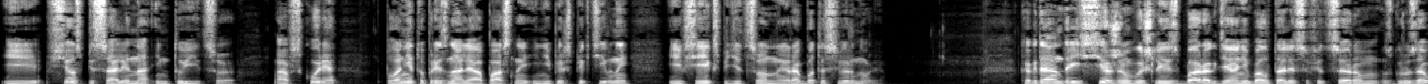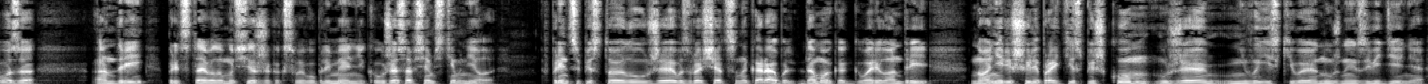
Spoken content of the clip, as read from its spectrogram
и все списали на интуицию. А вскоре Планету признали опасной и неперспективной, и все экспедиционные работы свернули. Когда Андрей с Сержем вышли из бара, где они болтали с офицером с грузовоза, Андрей представил ему Сержа как своего племянника, уже совсем стемнело. В принципе, стоило уже возвращаться на корабль, домой, как говорил Андрей, но они решили пройти с пешком, уже не выискивая нужные заведения,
